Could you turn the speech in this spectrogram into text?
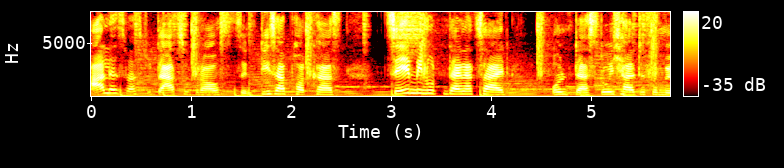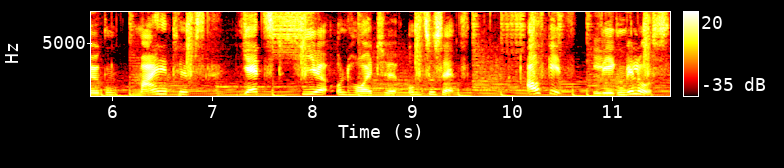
Alles, was du dazu brauchst, sind dieser Podcast, 10 Minuten deiner Zeit und das Durchhaltevermögen, meine Tipps jetzt, hier und heute umzusetzen. Auf geht's, legen wir los.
